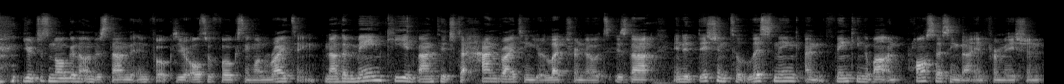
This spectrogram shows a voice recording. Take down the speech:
you're just not going to understand the info because you're also focusing on writing. Now, the main key advantage to handwriting your lecture notes is that in addition to listening and thinking about and processing that information,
